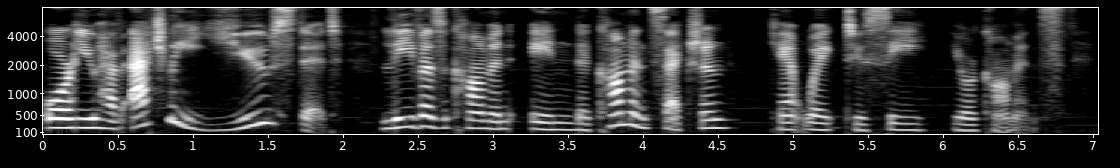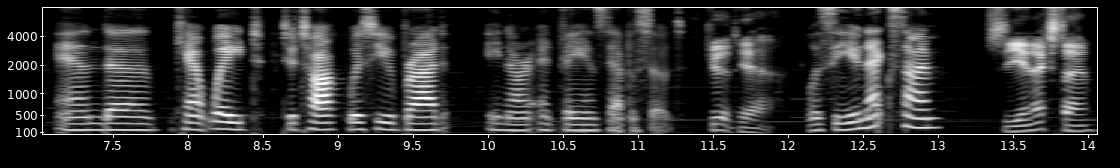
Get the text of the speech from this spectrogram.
or you have actually used it, leave us a comment in the comment section. Can't wait to see your comments. And uh, can't wait to talk with you, Brad, in our advanced episode. good. Yeah. We'll see you next time. See you next time.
